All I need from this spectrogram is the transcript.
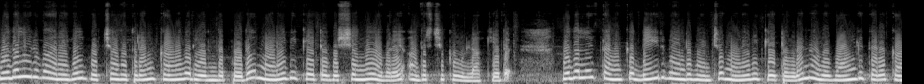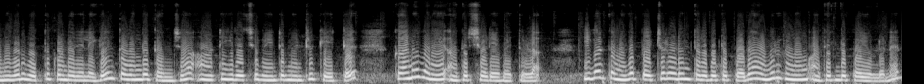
முதலிரவு அறையில் உற்சாகத்துடன் கணவர் இருந்தபோது மனைவி கேட்ட விஷயங்கள் அவரை அதிர்ச்சிக்கு உள்ளாக்கியது. முதலில் தனக்கு பீர் வேண்டும் என்று மனைவி கேட்டவுடன் அதை வாங்கித்தர கணவர் ஒத்துக்கொண்ட நிலையில் தொடர்ந்து கஞ்சா ஆட்டு இறைச்சி வேண்டும் என்று கேட்டு கணவரை அதிர்ச்சியடைய வைத்துள்ளார். இவர் தனது பெற்றோரிடம் தெரிவித்த போது அவர்களும் அதிர்ந்து போயுள்ளனர்.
